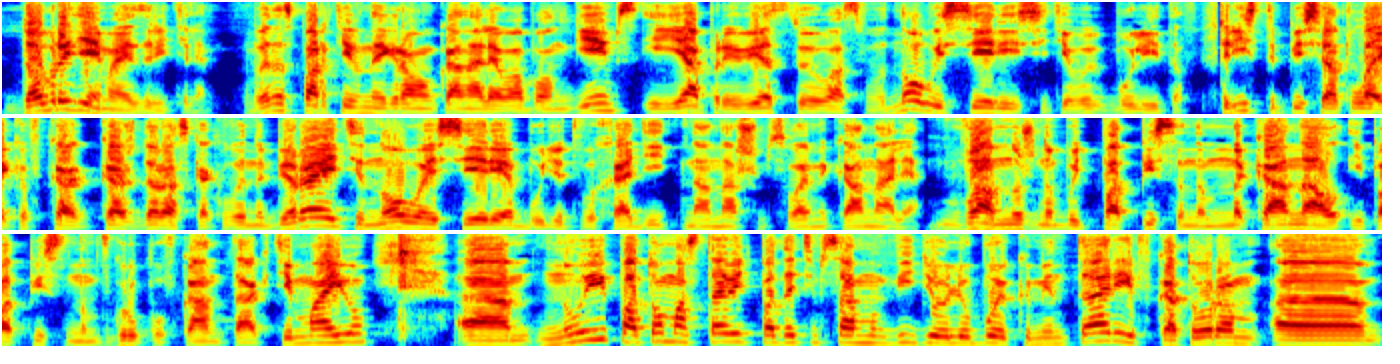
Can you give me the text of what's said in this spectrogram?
Добрый день, мои зрители! Вы на спортивно-игровом канале Wabon Games, и я приветствую вас в новой серии сетевых буллитов. 350 лайков как каждый раз, как вы набираете, новая серия будет выходить на нашем с вами канале. Вам нужно быть подписанным на канал и подписанным в группу ВКонтакте мою. Э, ну и потом оставить под этим самым видео любой комментарий, в котором, э,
